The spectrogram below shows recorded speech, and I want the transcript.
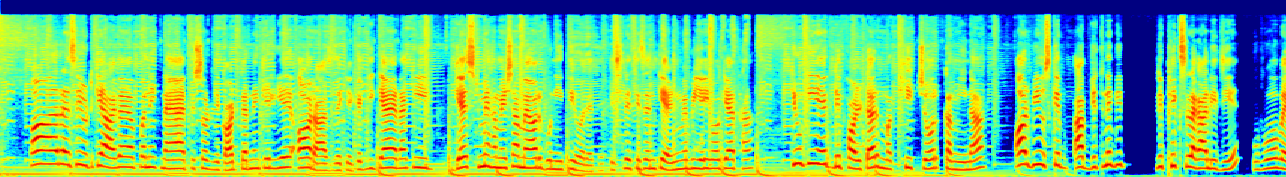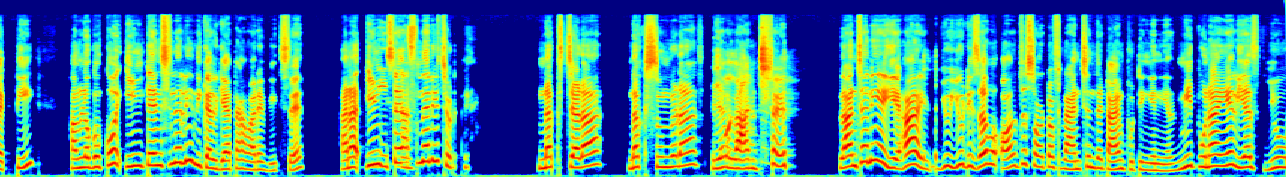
और ऐसे उठ के आ गए अपन एक नया एपिसोड रिकॉर्ड करने के लिए। और आज देखिए क्योंकि क्या है ना कि गेस्ट में हमेशा मैं और गुनीति हो रहे थे। पिछले सीज़न के एंड में भी यही हो गया था। क्योंकि एक डिफॉल्टर मक्खी चोर कमीना और भी उसके आप जितने भी प्रीफिक्स लगा लीजिए वो व्यक्ति हम लोगों को इंटेंशनली निकल गया था हमारे बीच से। है ना? इंटेंशनली छुट नक चढ़ा नक सुंगड़ा ये लांछन लांछन ही है ये हाँ you you deserve all the sort of Lanchhan that I am putting in here me Pune L yes you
